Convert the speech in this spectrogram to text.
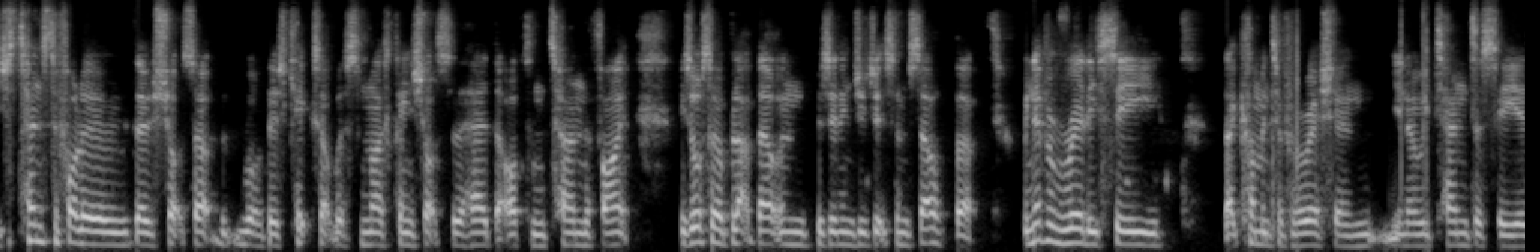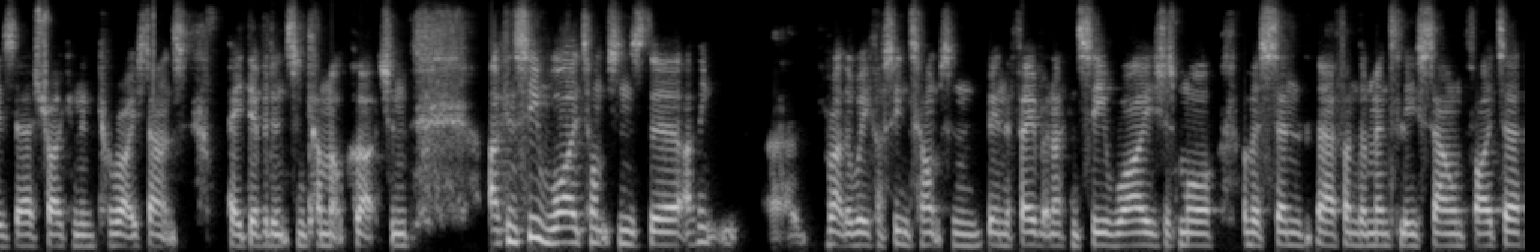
he just tends to follow those shots up, well, those kicks up with some nice clean shots to the head that often turn the fight. He's also a black belt in Brazilian Jiu Jitsu himself, but we never really see that come into fruition. You know, we tend to see his uh, striking and karate stance pay dividends and come up clutch. And I can see why Thompson's the, I think uh, throughout the week I've seen Thompson being the favourite, and I can see why he's just more of a sen- uh, fundamentally sound fighter.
